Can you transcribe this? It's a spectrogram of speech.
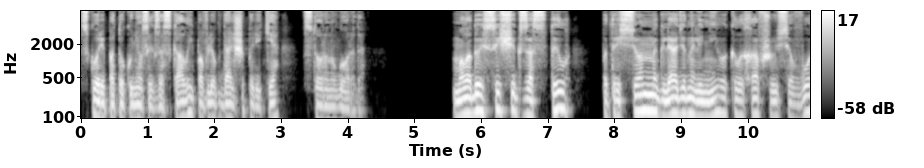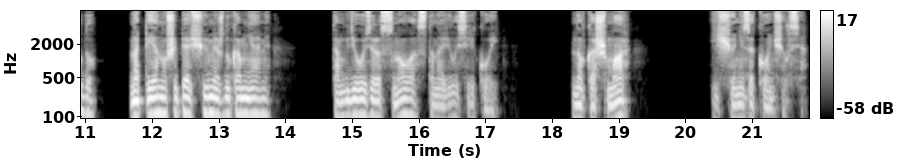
Вскоре поток унес их за скалы и повлек дальше по реке в сторону города. Молодой сыщик застыл, потрясенно глядя на лениво колыхавшуюся воду, на пену, шипящую между камнями, там, где озеро снова становилось рекой. Но кошмар еще не закончился.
